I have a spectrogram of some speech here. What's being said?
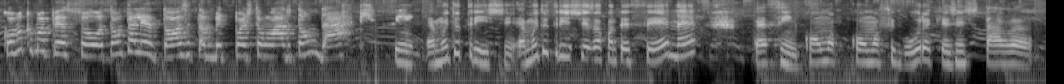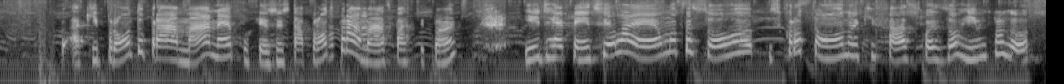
como que uma pessoa tão talentosa também pode ter um lado tão dark? Sim, é muito triste. É muito triste isso acontecer, né? É Assim, com uma, com uma figura que a gente estava aqui pronto para amar, né? Porque a gente está pronto para amar as participantes. E de repente ela é uma pessoa escrotona que faz coisas horríveis com os outros.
